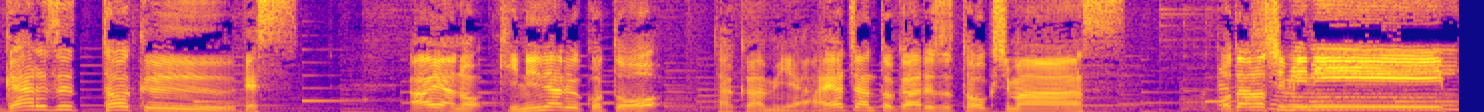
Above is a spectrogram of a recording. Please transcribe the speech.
ガールズトークです。あやの気になることを高宮あやちゃんとガールズトークします。お楽しみに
